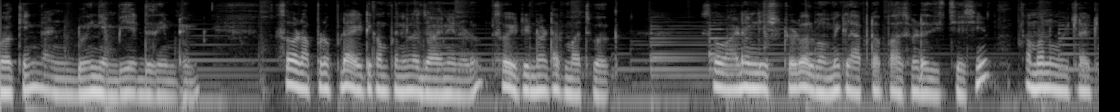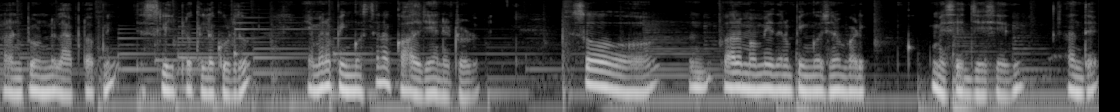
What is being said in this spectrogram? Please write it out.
working and doing MBA at the same time so వాడు అప్పుడప్పుడే ఐటీ కంపెనీలో జాయిన్ అయినాడు. So it did not have much work so వాడేం చేసేటాడు వాళ్ళ మమ్మీకి ల్యాప్టాప్ పాస్వర్డ్ అది ఇచ్చేసి అమ్మ నువ్వు ఇట్లా ఇట్లా అంటూ ఉండు ల్యాప్టాప్ని జస్ట్ స్లీప్లోకి వెళ్ళకూడదు. ఏమైనా పింగ్ వస్తే నాకు కాల్ చేయనేటోడు సో వాళ్ళ మమ్మీ ఏదైనా పింగ్ వచ్చిన వాడికి మెసేజ్ చేసేది. అంతే.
